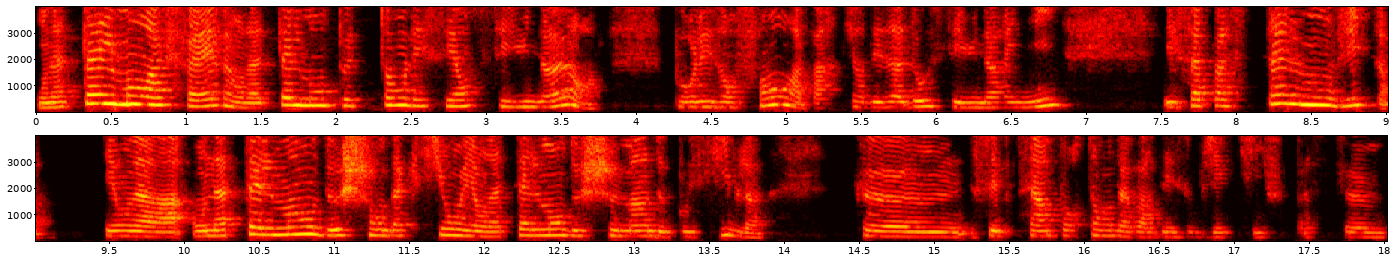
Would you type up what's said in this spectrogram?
On a tellement à faire et on a tellement peu de temps. Les séances, c'est une heure. Pour les enfants, à partir des ados, c'est une heure et demie. Et ça passe tellement vite. Et on a, tellement de champs d'action et on a tellement de chemins de possibles que c'est important d'avoir des objectifs. Parce que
